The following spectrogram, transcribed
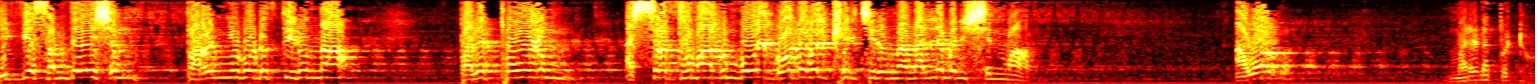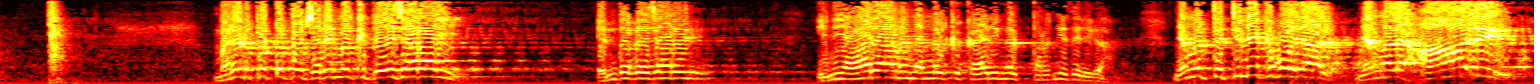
ദിവ്യ സന്ദേശം പറഞ്ഞുകൊടുത്തിരുന്ന പലപ്പോഴും അശ്രദ്ധമാകുമ്പോൾ ബോധവൽക്കരിച്ചിരുന്ന നല്ല മനുഷ്യന്മാർ. അവർ മരണപ്പെട്ടു. മരണപ്പെട്ടപ്പോൾ ജനങ്ങൾക്ക് ബേജാറായി. എന്താ ബേജാറ്? ഇനി ആരാണ് ഞങ്ങൾക്ക് കാര്യങ്ങൾ പറഞ്ഞു തരിക? ഞങ്ങൾ തെറ്റിലേക്ക് പോയാൽ ഞങ്ങളെ ആര്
